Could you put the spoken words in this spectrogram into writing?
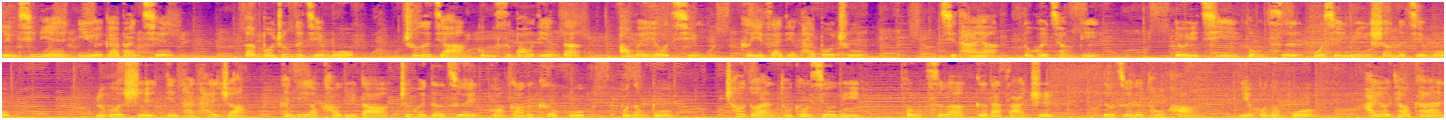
零七年一月改版前。反播中的节目，除了讲公司宝典的《澳美友情》可以在电台播出，其他呀都会枪毙。有一期讽刺无线运营商的节目，如果是电台台长，肯定要考虑到这会得罪广告的客户，不能播。超短脱口秀里讽刺了各大杂志，得罪了同行，也不能播。还有调侃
